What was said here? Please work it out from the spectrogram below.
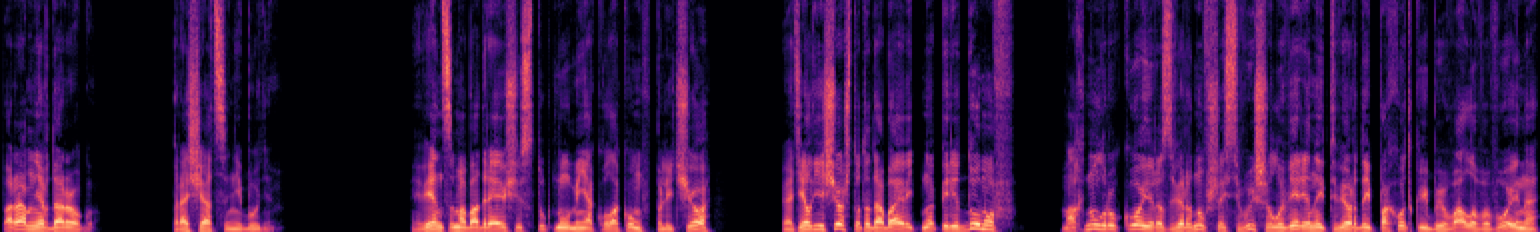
пора мне в дорогу. Прощаться не будем. Венцем ободряюще стукнул меня кулаком в плечо, хотел еще что-то добавить, но, передумав, махнул рукой и, развернувшись, вышел уверенной твердой походкой бывалого воина,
